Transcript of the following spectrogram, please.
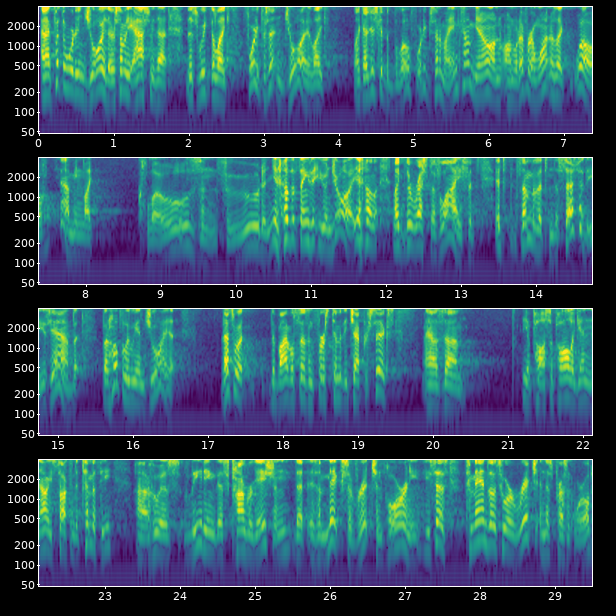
And I put the word enjoy there. Somebody asked me that this week. They're like, 40% enjoy? Like, like I just get to blow 40% of my income, you know, on, on whatever I want? And I was like, well, yeah, I mean, like clothes and food and you know the things that you enjoy you know like the rest of life. It's, it's some of it's necessities yeah but but hopefully we enjoy it. That's what the bible says in 1 timothy chapter 6 as um, the apostle paul again now he's talking to timothy uh, who is leading this congregation that is a mix of rich and poor and he, he says command those who are rich in this present world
